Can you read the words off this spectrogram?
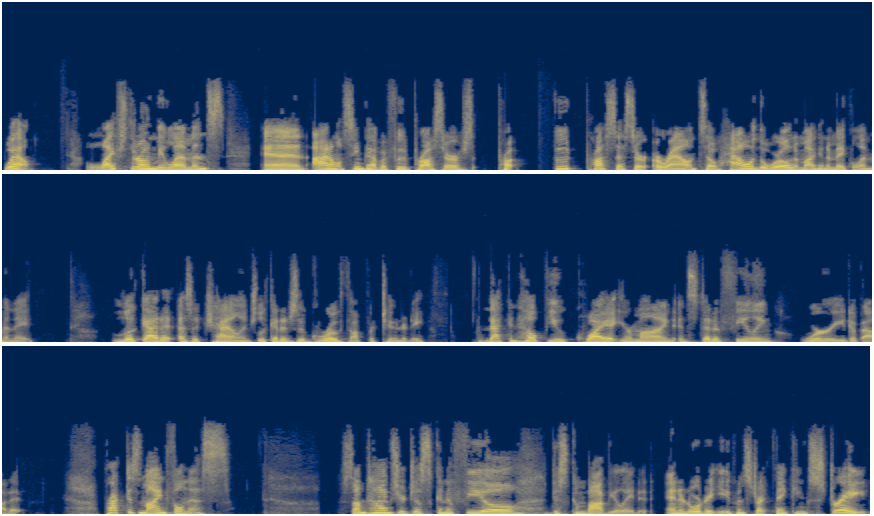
well life's thrown me lemons and i don't seem to have a food processor pro, food processor around. So how in the world am i going to make lemonade? Look at it as a challenge. Look at it as a growth opportunity. That can help you quiet your mind instead of feeling worried about it. Practice mindfulness. Sometimes you're just going to feel discombobulated and in order to even start thinking straight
